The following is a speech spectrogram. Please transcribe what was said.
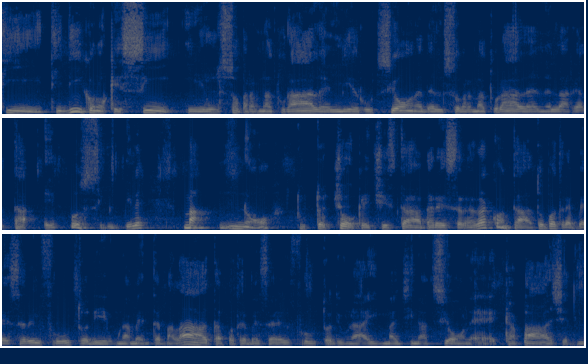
ti, ti, dicono che sì, il soprannaturale, l'irruzione del soprannaturale nella realtà è possibile, ma no, tutto ciò che ci sta per essere raccontato potrebbe essere il frutto di una mente malata, potrebbe essere il frutto di una immaginazione capace di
